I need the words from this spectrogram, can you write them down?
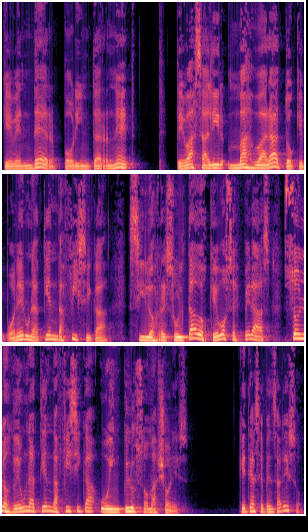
que vender por internet te va a salir más barato que poner una tienda física si los resultados que vos esperás son los de una tienda física o incluso mayores. ¿Qué te hace pensar eso?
